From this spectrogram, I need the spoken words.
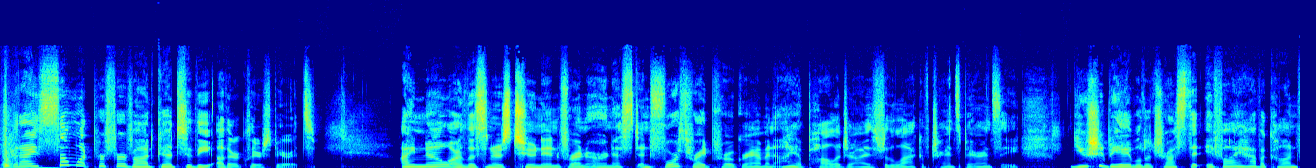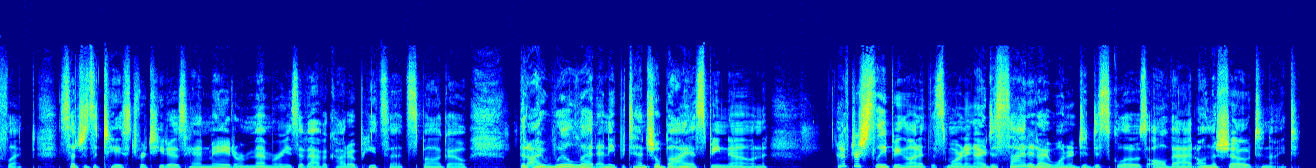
That I somewhat prefer vodka to the other clear spirits. I know our listeners tune in for an earnest and forthright program, and I apologize for the lack of transparency. You should be able to trust that if I have a conflict, such as a taste for Tito's handmade or memories of avocado pizza at Spago, that I will let any potential bias be known. After sleeping on it this morning, I decided I wanted to disclose all that on the show tonight.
